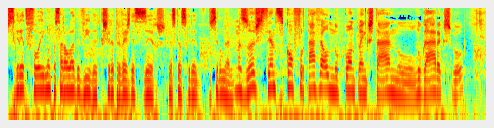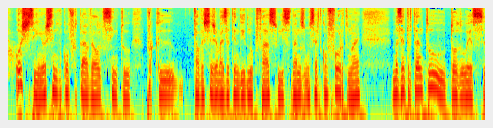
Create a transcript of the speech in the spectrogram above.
O segredo foi não passar ao lado da vida, crescer através desses erros. Penso que é o segredo do ser humano. Mas hoje sente-se confortável no ponto em que está, no lugar a que chegou? Hoje sim, hoje sinto-me confortável, sinto porque talvez seja mais atendido no que faço e isso dá-nos um certo conforto, não é? Mas, entretanto, todo esse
